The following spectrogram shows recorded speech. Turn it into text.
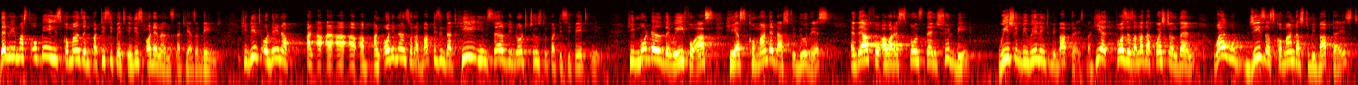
then we must obey his commands and participate in this ordinance that he has ordained. He didn't ordain a, an, a, a, an ordinance or a baptism that he himself did not choose to participate in. He modeled the way for us, he has commanded us to do this, and therefore our response then should be we should be willing to be baptized. But here poses another question then why would Jesus command us to be baptized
